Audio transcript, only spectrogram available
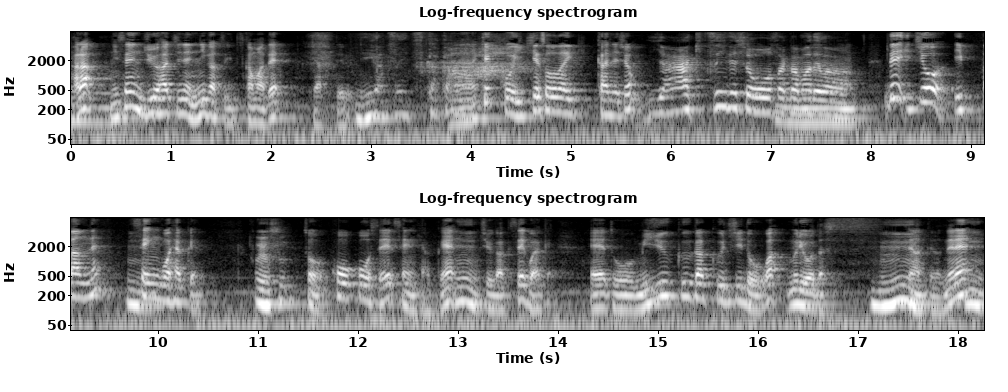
から2018年2月5日までやってる、2月5日あか。ー結構いけそうな感じでしょ？いやーきついでしょ大阪までは。うん。で一応一般ね、うん。1500円。およそそう高校生1100円、うん。中学生500円。えっ、と未熟学児童は無料です、うん。ってなってるんでね、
